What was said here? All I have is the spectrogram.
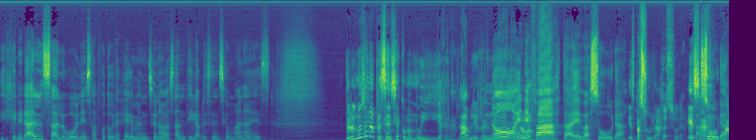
en general, salvo en esa fotografía que mencionaba Santi, la presencia humana es... Pero no es una presencia como muy agradable realmente. No, es nefasta, es basura. Es basura. Basura. Esa- Basura.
